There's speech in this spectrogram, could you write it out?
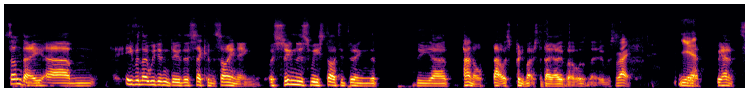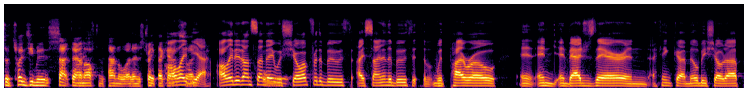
Sunday. Um, even though we didn't do the second signing, as soon as we started doing the the uh, panel, that was pretty much the day over, wasn't it? It was Right. We yeah, had, we had so twenty minutes sat down after the panel and then straight back All outside. I, yeah, all I did on Sunday was show up for the booth. I signed in the booth with Pyro and and, and Baj was there, and I think uh, Millbee showed up,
